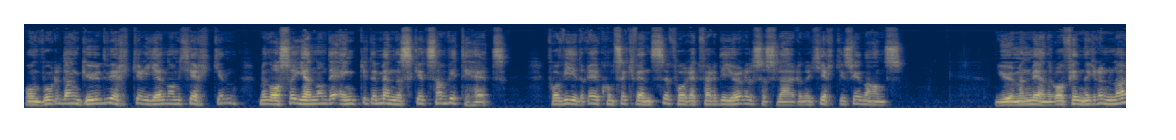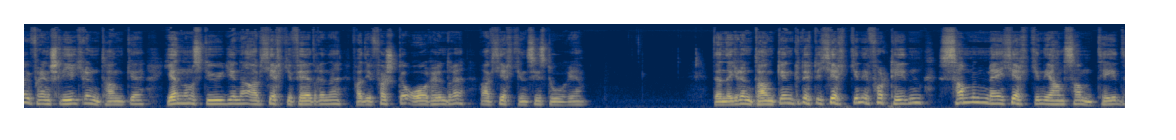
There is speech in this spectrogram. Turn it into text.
om hvordan Gud virker gjennom Kirken, men også gjennom det enkelte menneskets samvittighet, får videre konsekvenser for rettferdiggjørelseslæren og kirkesynet hans. Newman mener å finne grunnlag for en slik grunntanke gjennom studiene av kirkefedrene fra de første århundre av kirkens historie. Denne grunntanken knytter kirken i fortiden sammen med kirken i hans samtid,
